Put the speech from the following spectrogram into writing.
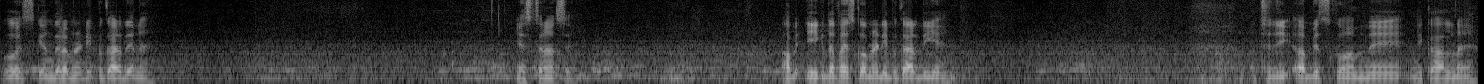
वो इसके अंदर हमने डिप कर देना है। इस तरह से। अब एक दफ़ा इसको हमने डिप कर दी है अच्छा जी, अब इसको हमने निकालना है।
